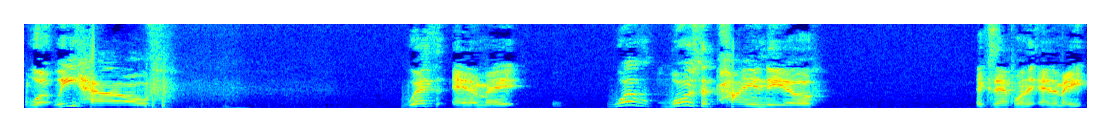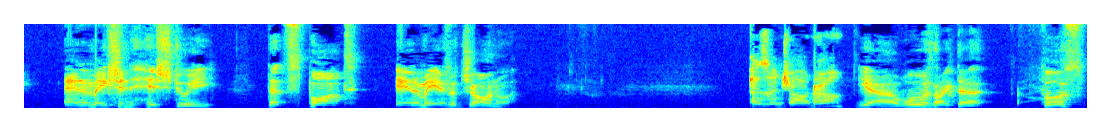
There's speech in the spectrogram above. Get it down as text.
what we have with anime, what, what was the pioneer example in the anime animation history that sparked anime as a genre? As a genre, Yeah, what was like the first,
